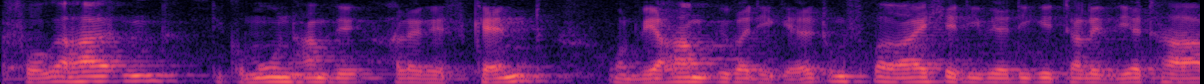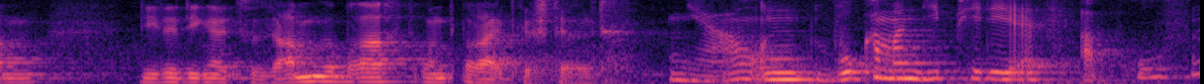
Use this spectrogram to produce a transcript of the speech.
vorgehalten. Die Kommunen haben sie alle gescannt und wir haben über die Geltungsbereiche, die wir digitalisiert haben, diese Dinge zusammengebracht und bereitgestellt. Ja, und wo kann man die PDFs abrufen?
